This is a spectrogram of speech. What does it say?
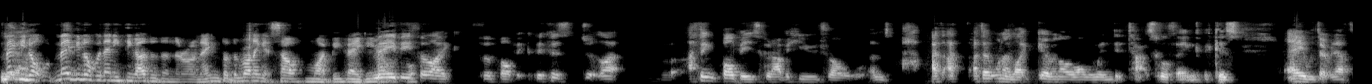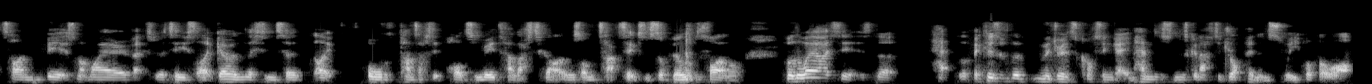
maybe Yeah. not, maybe not with anything other than the running, but the running itself might be vaguely Maybe helpful. for like for Bobby because like I think Bobby's going to have a huge role, and I, I, I don't want to like go on a long-winded tactical thing because a we don't really have the time, and b it's not my area of expertise. Like go and listen to like all the fantastic pods and read fantastic articles on tactics and stuff build up the final. But the way I see it is that he- because of the Madrid's crossing game, Henderson's going to have to drop in and sweep up a lot.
